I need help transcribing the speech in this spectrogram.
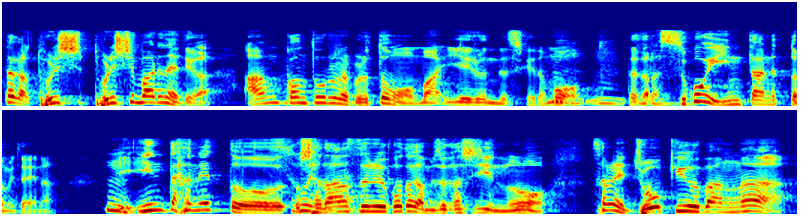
だから取り取り締まれないというか、アンコントローラブルともまあ言えるんですけども、うんうんうん、だからすごいインターネットみたいな。うん、インターネットを遮断することが難しいのの、さらに上級版が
